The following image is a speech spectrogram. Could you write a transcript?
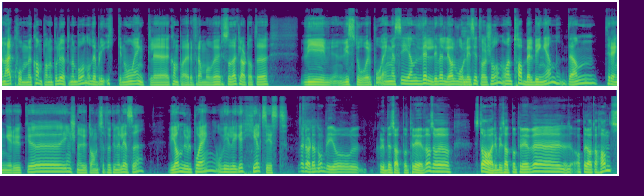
Men her kommer kampene på løpende bånd, og det blir ikke noe enkle kamper framover. Så det er klart at vi, vi, står poengmessig i en veldig veldig alvorlig situasjon. Og en tabellbingen den trenger du ikke ingeniørutdannelse for å kunne lese. Vi har null poeng, og vi ligger helt sist. Det er klart at Nå blir jo klubben satt på prøve. altså Stare blir satt på prøve. Apparatet hans,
